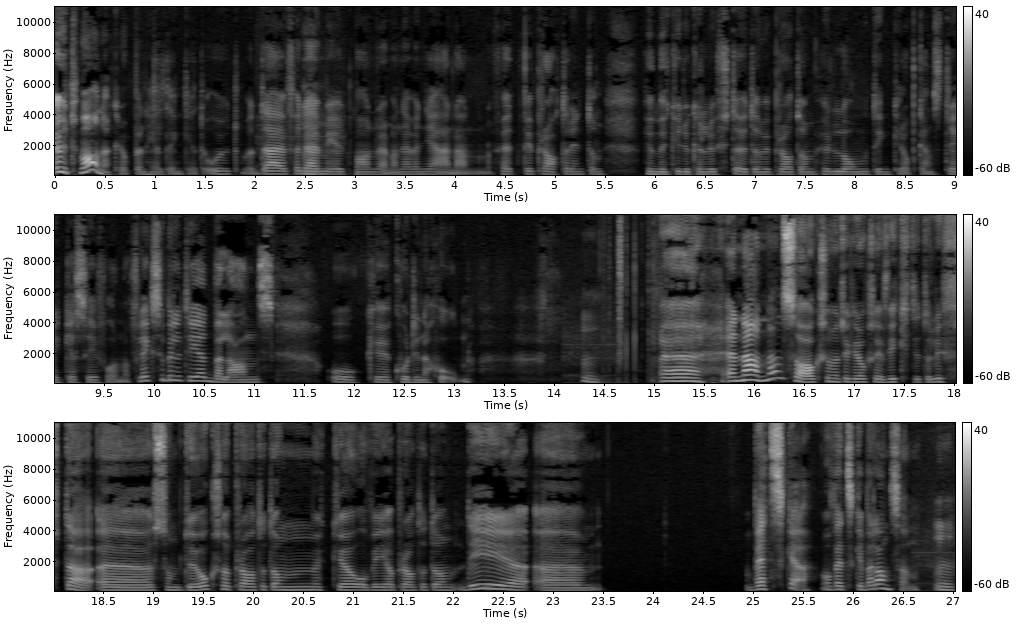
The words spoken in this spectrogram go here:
utmana kroppen helt enkelt. Och ut, därför därmed utmanar man även hjärnan. För att vi pratar inte om hur mycket du kan lyfta utan vi pratar om hur långt din kropp kan sträcka sig i form av flexibilitet, balans och eh, koordination. Eh, en annan sak som jag tycker också är viktigt att lyfta, eh, som du också har pratat om mycket och vi har pratat om, det är eh, vätska och vätskebalansen. Mm.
